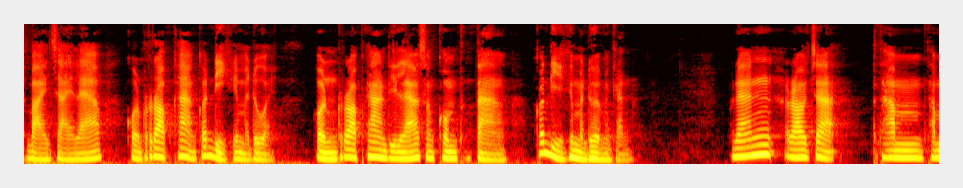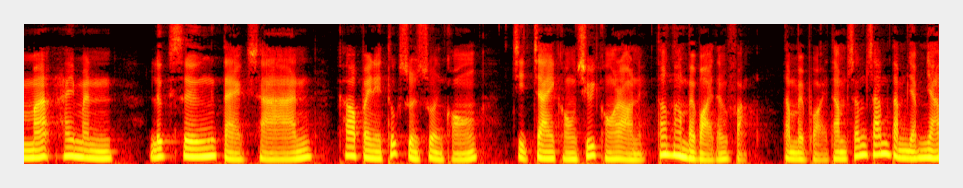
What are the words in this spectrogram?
สบายใจแล้ว คนรอบข้างก็ดีขึ้นมาด้วย คนรอบข้างดีแล้วสังคมต่างๆ ก็ดีขึ้นมาด้วยเหมือนกัน เพราะฉะนั้นเราจะทำธรรมะให้มันลึกซึ้งแตกฉานเข้าไปในทุกส่วนส่วนของจิตใจของชีวิตของเราเนี่ยต้องทำบ่อยๆทำฝังทำบ่อยๆทำซ้ำๆทำย้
